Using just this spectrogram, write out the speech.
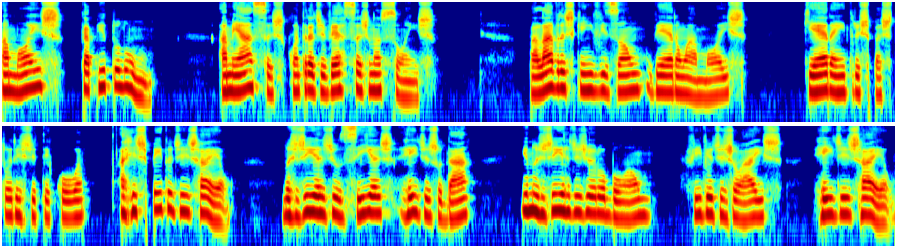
Amós, capítulo 1 Ameaças contra diversas nações. Palavras que em visão vieram a Amós, que era entre os pastores de Tecoa, a respeito de Israel, nos dias de Uzias, rei de Judá, e nos dias de Jeroboão, filho de Joás, rei de Israel,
